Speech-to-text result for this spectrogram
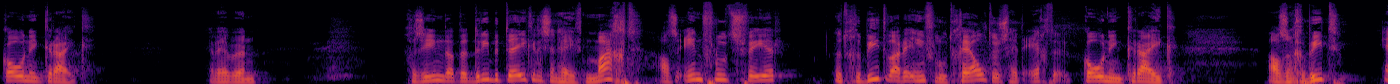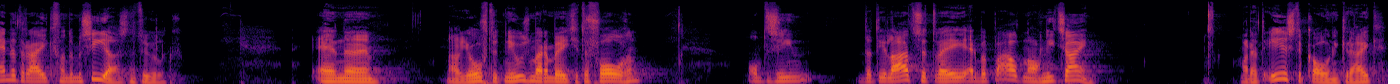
Koninkrijk. En we hebben gezien dat het drie betekenissen heeft. Macht als invloedssfeer, het gebied waar de invloed geldt, dus het echte koninkrijk als een gebied, en het rijk van de Messias natuurlijk. En uh, nou, je hoeft het nieuws maar een beetje te volgen om te zien dat die laatste twee er bepaald nog niet zijn. Maar dat eerste koninkrijk,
